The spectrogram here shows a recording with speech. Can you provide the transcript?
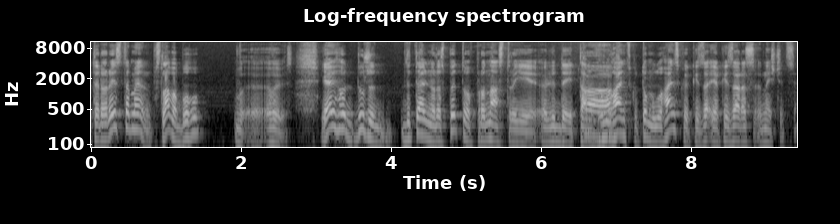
терористами, слава Богу, вивіз. Я його дуже детально розпитував про настрої людей там в Луганську, тому Луганську, який за- який зараз нищиться.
